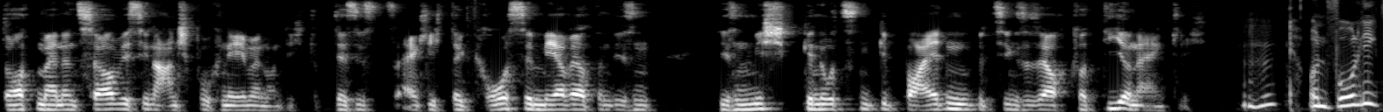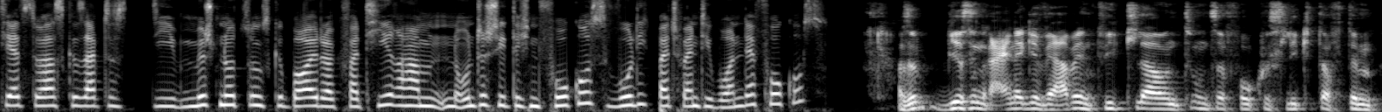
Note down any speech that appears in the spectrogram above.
dort meinen Service in Anspruch nehmen. Und ich glaube, das ist eigentlich der große Mehrwert an diesen, diesen mischgenutzten Gebäuden beziehungsweise auch Quartieren eigentlich. Mhm. Und wo liegt jetzt, du hast gesagt, dass die Mischnutzungsgebäude oder Quartiere haben einen unterschiedlichen Fokus. Wo liegt bei 21 der Fokus? Also wir sind reine Gewerbeentwickler und unser Fokus liegt auf dem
